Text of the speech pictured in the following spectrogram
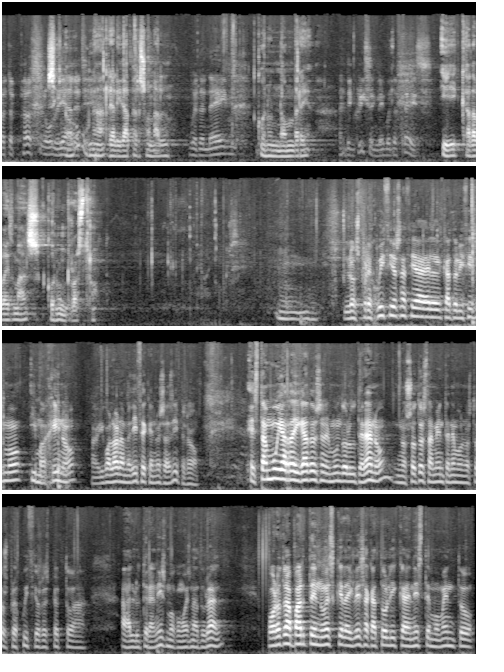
but a personal sino reality una realidad personal with a name con un nombre and increasingly with a face. y cada vez más con un rostro. Los prejuicios hacia el catolicismo, imagino, igual ahora me dice que no es así, pero están muy arraigados en el mundo luterano. Nosotros también tenemos nuestros prejuicios respecto al luteranismo, como es natural. Por otra parte, no es que la Iglesia Católica en este momento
